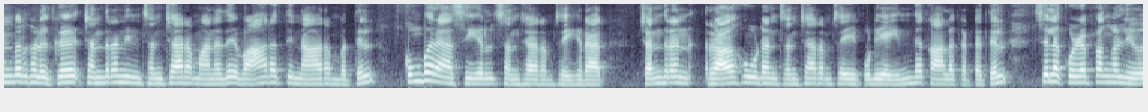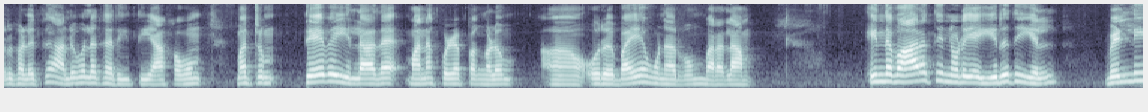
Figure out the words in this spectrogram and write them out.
அன்பர்களுக்கு சந்திரனின் சஞ்சாரமானது வாரத்தின் ஆரம்பத்தில் கும்பராசியில் சஞ்சாரம் செய்கிறார். சந்திரன் ராகுவுடன் சஞ்சாரம் செய்யக்கூடிய இந்த காலகட்டத்தில் சில குழப்பங்கள் இவர்களுக்கு அலுவலக ரீதியாகவும் மற்றும் தேவையில்லாத மனக்குழப்பங்களும் ஒரு பய உணர்வும் வரலாம். இந்த வாரத்தினுடைய இறுதியில் வெள்ளி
